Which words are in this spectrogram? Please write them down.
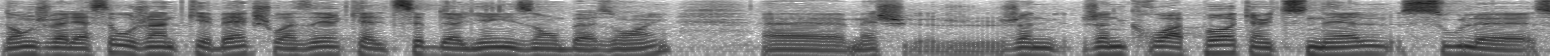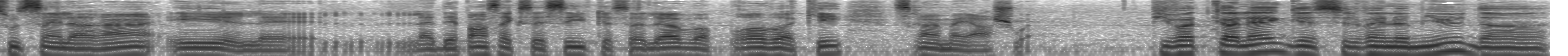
Donc, je vais laisser aux gens de Québec choisir quel type de lien ils ont besoin. Euh, mais je, ne crois pas qu'un tunnel sous le, Saint-Laurent et la dépense excessive que cela va provoquer serait un meilleur choix. Puis votre collègue Sylvain Lemieux, dans,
